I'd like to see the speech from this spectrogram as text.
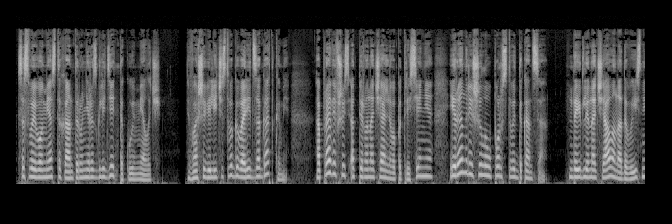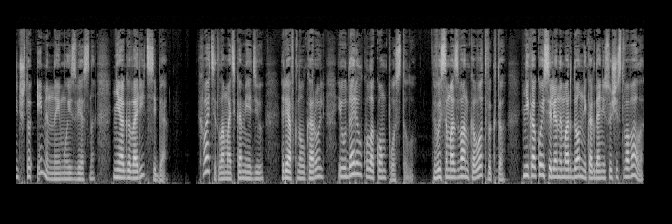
Со своего места Хантеру не разглядеть такую мелочь. «Ваше Величество говорит загадками». Оправившись от первоначального потрясения, Ирен решила упорствовать до конца. Да и для начала надо выяснить, что именно ему известно, не оговорить себя. «Хватит ломать комедию», — рявкнул король и ударил кулаком по столу. «Вы самозванка, вот вы кто. Никакой Селены Мордон никогда не существовало».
